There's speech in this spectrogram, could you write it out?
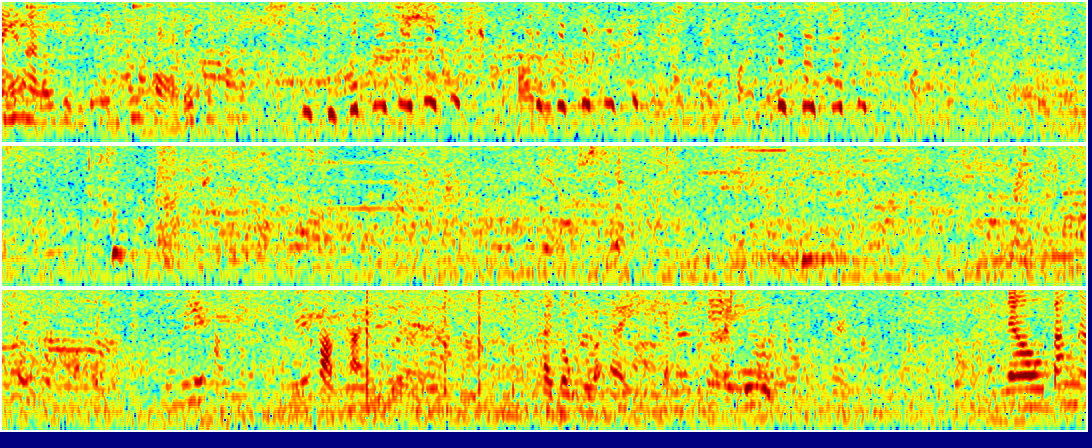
เเห็นตัวเองที่แชร์ได้วยใช่ป่ะคอยดูฝากถ่ายรูปด้วยหน่อยได้ ไหมคะถ่ายตรงหรือว่าถ่ายถ่ายคู่ใช่ค่ะแนวตั้งแนว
